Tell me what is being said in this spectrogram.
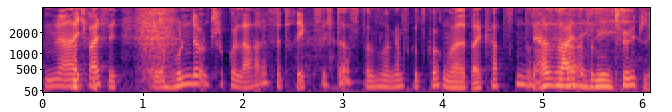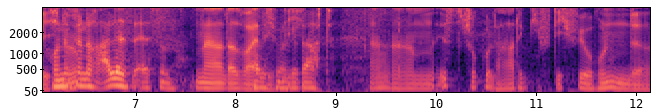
Na, ich weiß nicht. Äh, Hunde und Schokolade, verträgt sich das? Da müssen wir ganz kurz gucken, weil bei Katzen, das, Das ist, ja, das ist tödlich. Hunde ne? können doch alles essen. Na, das Das weiß ich, ich mir nicht. gedacht. Ähm, ist Schokolade giftig für Hunde?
